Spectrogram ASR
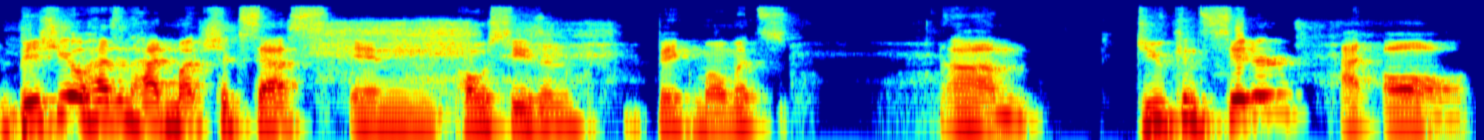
Biggio hasn't had much success in postseason, big moments. Um, do you consider at all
